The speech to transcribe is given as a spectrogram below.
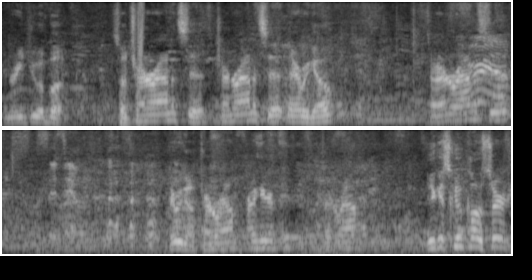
and read you a book. So, turn around and sit. Turn around and sit. There we go. Turn around and sit. Sit down. Here we go. Turn around right here. Turn around. You can scoot closer.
